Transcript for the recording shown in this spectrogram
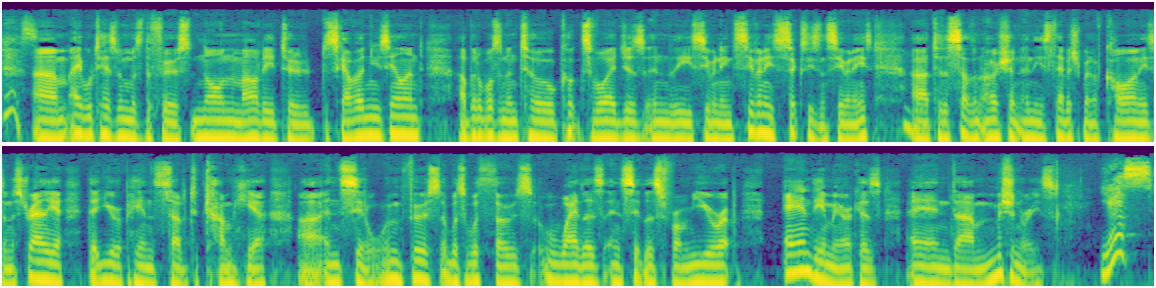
Yes. Um, Abel Tasman was the first non-Maori to discover New Zealand, uh, but it wasn't until Cook's voyages in the 1770s, 60s, and 70s uh, to the Southern Ocean and the establishment of colonies in Australia that Europeans started to come here uh, and settle. And first, it was with those whalers and settlers from Europe and the Americas and um, missionaries. Yes,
